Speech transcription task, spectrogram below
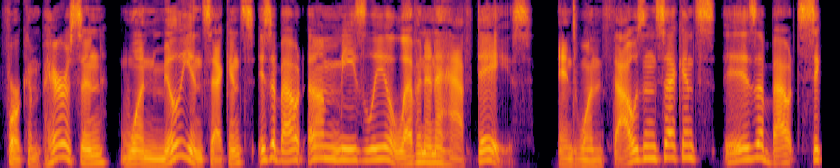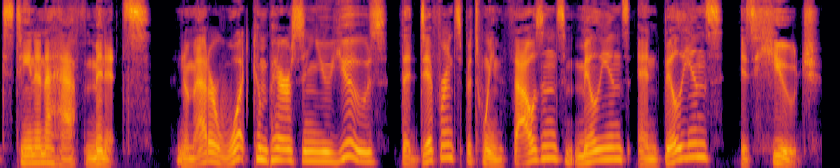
For comparison, 1 million seconds is about a measly 11 and a half days, and 1,000 seconds is about 16 and a half minutes. No matter what comparison you use, the difference between thousands, millions, and billions is huge.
